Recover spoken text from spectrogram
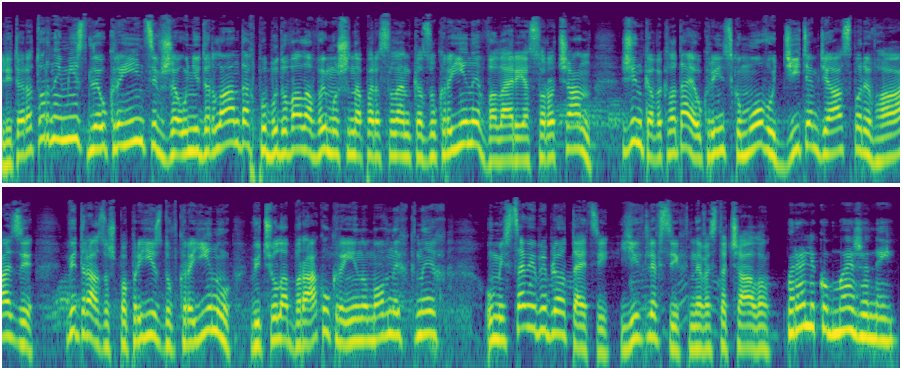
Літературний міст для українців вже у Нідерландах побудувала вимушена переселенка з України Валерія Сорочан. Жінка викладає українську мову дітям діаспори в Гаазі. Відразу ж по приїзду в країну відчула брак україномовних книг. У місцевій бібліотеці їх для всіх не вистачало. перелік обмежений,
